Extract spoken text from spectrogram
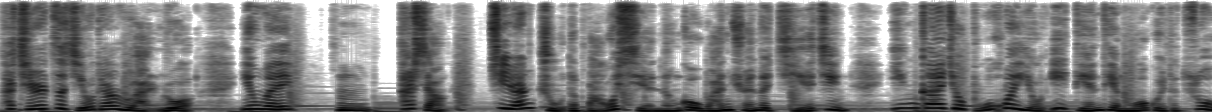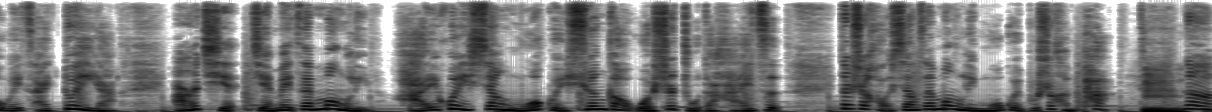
他其实自己有点软弱，因为。嗯，他想，既然主的保险能够完全的洁净，应该就不会有一点点魔鬼的作为才对呀。而且姐妹在梦里还会向魔鬼宣告我是主的孩子，但是好像在梦里魔鬼不是很怕。嗯，那，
